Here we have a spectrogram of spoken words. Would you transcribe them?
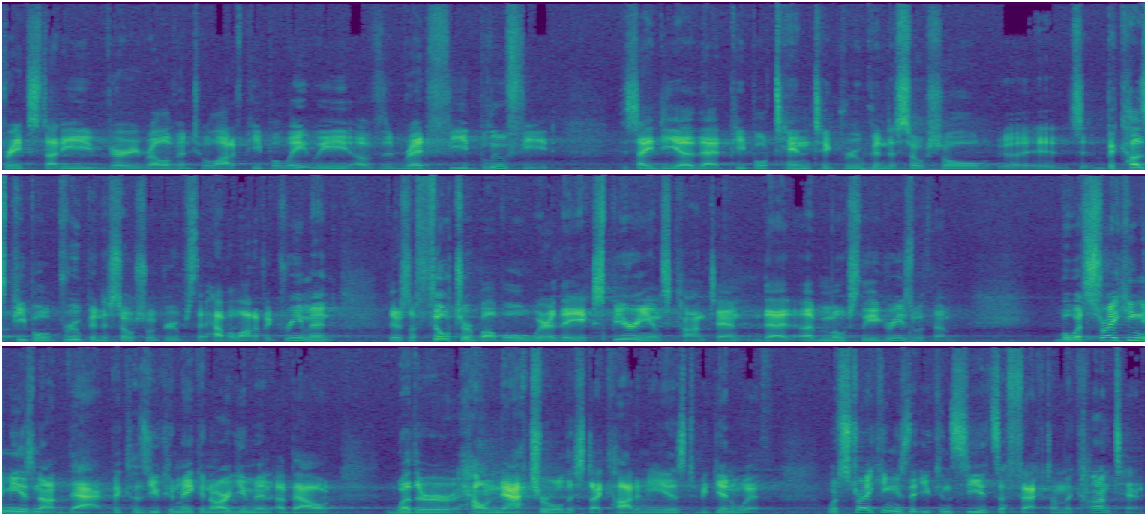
great study, very relevant to a lot of people lately, of red feed, blue feed. this idea that people tend to group into social, uh, because people group into social groups that have a lot of agreement, there's a filter bubble where they experience content that uh, mostly agrees with them. But what's striking to me is not that, because you can make an argument about whether how natural this dichotomy is to begin with. What's striking is that you can see its effect on the content.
